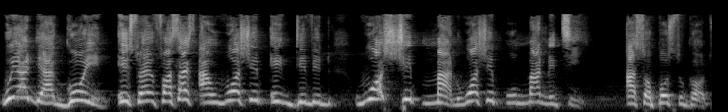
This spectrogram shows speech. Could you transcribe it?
Where they are going is to emphasize and worship individual, worship man, worship humanity as opposed to God.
